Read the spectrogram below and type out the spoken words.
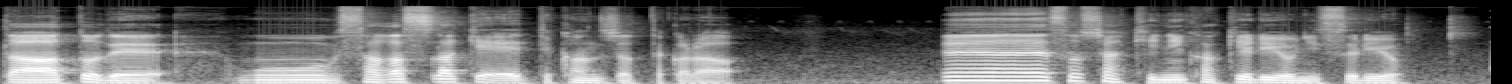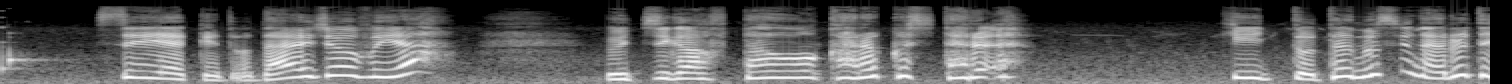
た後で、もう探すだけって感じだったから。えー、そしたら気にかけるようにするよ。せやけど大丈夫や。うちが負担を軽くしたる。きっと楽しなるで。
